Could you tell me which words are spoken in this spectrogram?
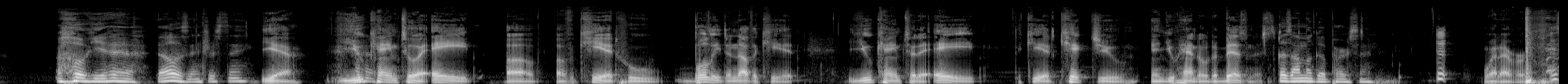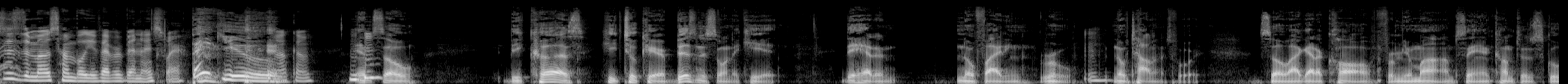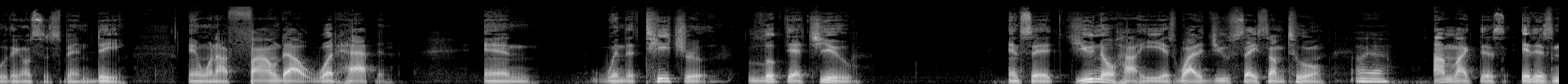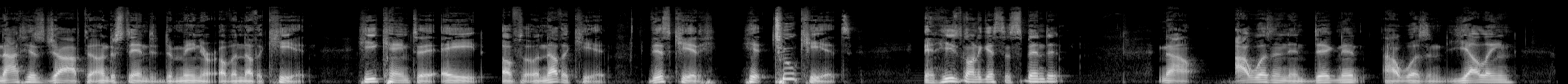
Oh yeah, that was interesting. Yeah. You came to an aid of of a kid who bullied another kid. You came to the aid, the kid kicked you and you handled the business. Because I'm a good person. Whatever. This is the most humble you've ever been, I swear. Thank you. Welcome. and so because he took care of business on the kid, they had a no fighting rule, mm-hmm. no tolerance for it. So I got a call from your mom saying, "Come to the school. They're gonna suspend D." And when I found out what happened, and when the teacher looked at you and said, "You know how he is. Why did you say something to him?" oh yeah. I'm like this. It is not his job to understand the demeanor of another kid. He came to aid of another kid. This kid hit two kids and he's going to get suspended. Now, I wasn't indignant. I wasn't yelling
